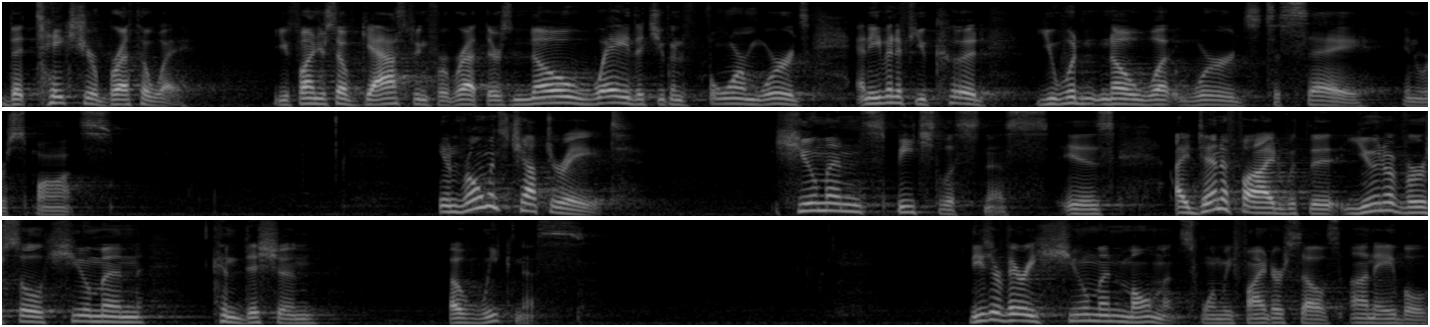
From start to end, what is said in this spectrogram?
that takes your breath away. You find yourself gasping for breath. There's no way that you can form words. And even if you could, you wouldn't know what words to say in response. In Romans chapter 8, human speechlessness is identified with the universal human condition of weakness. These are very human moments when we find ourselves unable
